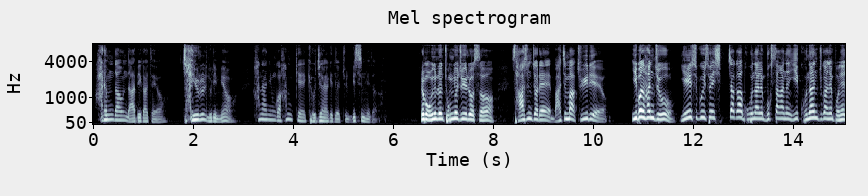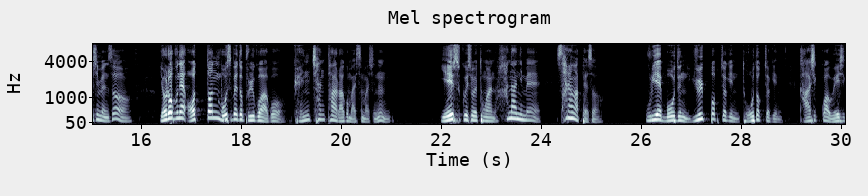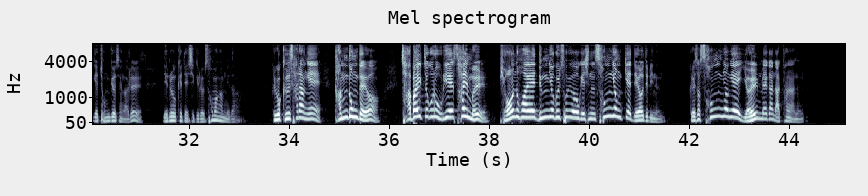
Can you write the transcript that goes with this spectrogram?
아름다운 나비가 되어 자유를 누리며 하나님과 함께 교제하게 될 줄 믿습니다. 여러분 오늘은 종료주일로서 사순절의 마지막 주일이에요. 이번 한 주 예수 그리스도의 십자가 고난을 묵상하는 이 고난 주간을 보내시면서 여러분의 어떤 모습에도 불구하고 괜찮다라고 말씀하시는 예수 그리스도를 통한 하나님의 사랑 앞에서 우리의 모든 율법적인 도덕적인 가식과 외식의 종교 생활을 내려놓게 되시기를 소망합니다. 그리고 그 사랑에 감동되어 자발적으로 우리의 삶을 변화의 능력을 소유하고 계시는 성령께 내어드리는 그래서 성령의 열매가 나타나는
